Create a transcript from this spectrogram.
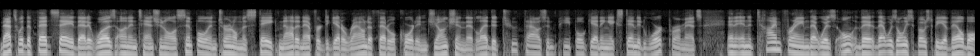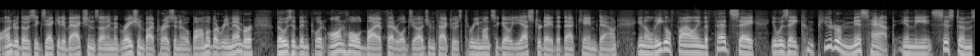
That's what the feds say that it was unintentional, a simple internal mistake, not an effort to get around a federal court injunction that led to 2,000 people getting extended work permits and in a time frame that was only that, was only supposed to be available under those executive actions on immigration by President Obama. But remember, those have been put on hold by a federal judge. In fact, it was three months ago yesterday that that came down. In a legal filing, the feds say it was a computer mishap in the systems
